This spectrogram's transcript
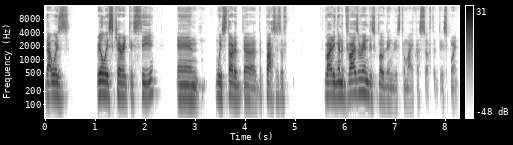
That was really scary to see. And we started the, the process of writing an advisory and disclosing this to Microsoft at this point.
